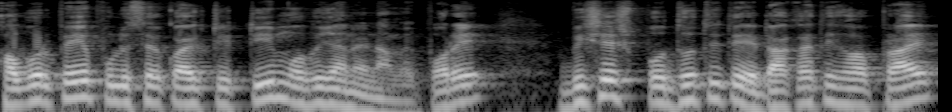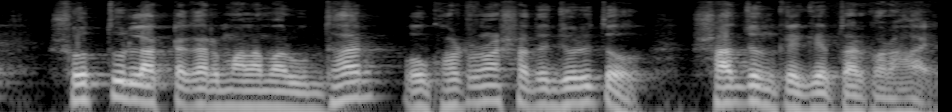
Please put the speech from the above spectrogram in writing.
খবর পেয়ে পুলিশের কয়েকটি টিম অভিযানে নামে। পরে বিশেষ পদ্ধতিতে ডাকাতি হওয়া প্রায় সত্তর লাখ টাকার মালামাল উদ্ধার ও ঘটনার সাথে জড়িত সাতজনকে গ্রেপ্তার করা হয়।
